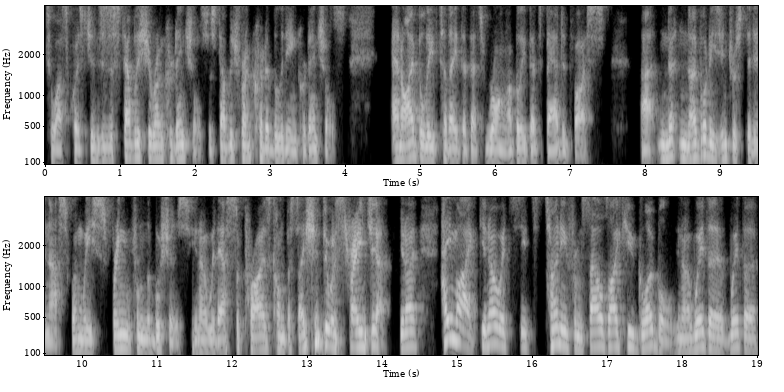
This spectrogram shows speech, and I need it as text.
to ask questions is establish your own credentials, establish your own credibility and credentials. And I believe today that that's wrong. I believe that's bad advice. Uh, no, nobody's interested in us when we spring from the bushes, you know, with our surprise conversation to a stranger. You know, hey Mike, you know, it's it's Tony from Sales IQ Global. You know, we're the we're the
